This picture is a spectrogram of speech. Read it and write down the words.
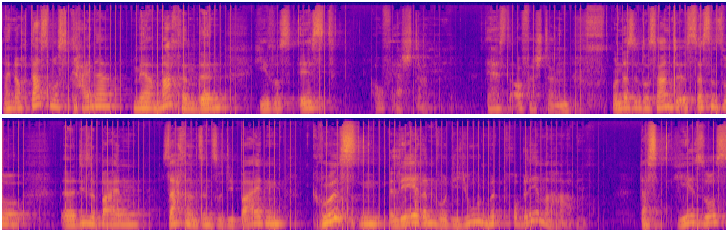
Nein, auch das muss keiner mehr machen, denn Jesus ist auferstanden. Er ist auferstanden. Und das Interessante ist, das sind so, diese beiden Sachen sind so die beiden größten Lehren, wo die Juden mit Probleme haben. Dass Jesus,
